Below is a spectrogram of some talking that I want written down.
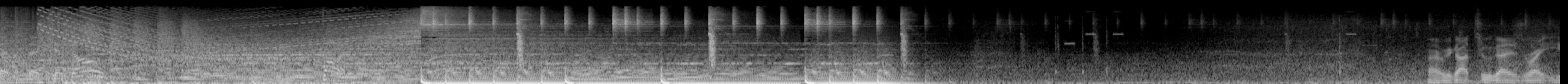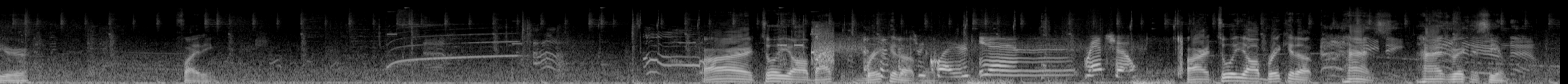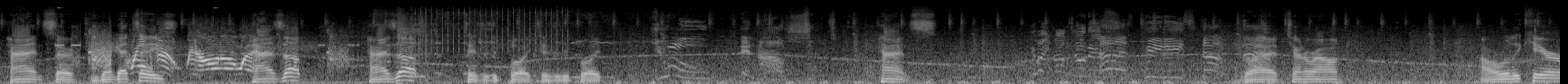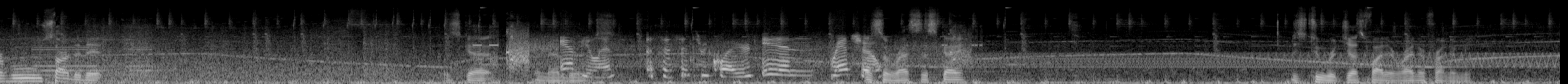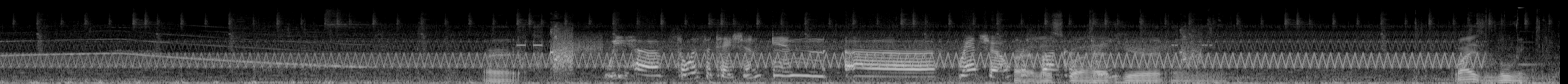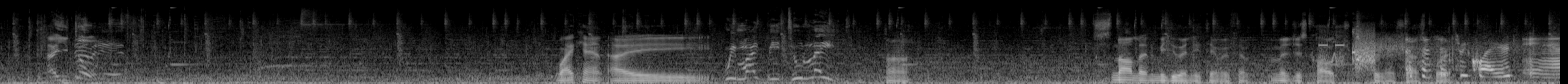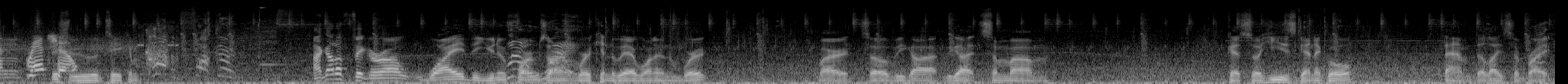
dead, I'm dead. Get down! Alright, we got two guys right here fighting. Alright, two of y'all back. Break it up, man. required in Rancho. Alright, two of y'all break it up. Hands. Hands where I can see him. Hands, sir. You gonna get tased. Hands up. Hands up. Taser deployed. Taser deployed. You move and I'll shoot. Hands. You ain't gonna do this. LSPD, stop. Go ahead. Turn around. I don't really care who started it. Let's get an ambulance. Ambulance. Assistance required in Rancho. Let's arrest this guy. These two were just fighting right in front of me. Alright. We have solicitation in uh, Rancho. Alright, let's go ahead here and... Why is it moving? How you doing? Why can't I... We might be too late. Huh. It's not letting me do anything with him. I'm gonna just call prison transport. Assistance required in This should Rancho. be able to take him. I gotta figure out why the uniforms No aren't working the way I wanted them to work. Alright, so we got we got some um Okay, so he's gonna go. Damn, the lights are bright.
